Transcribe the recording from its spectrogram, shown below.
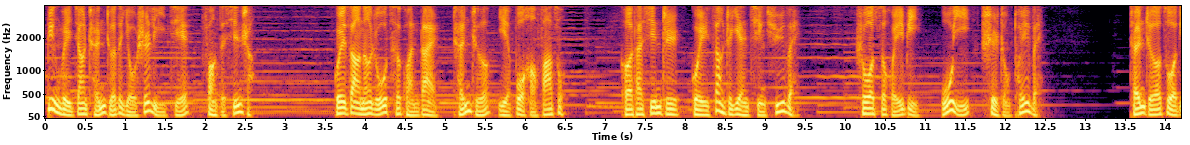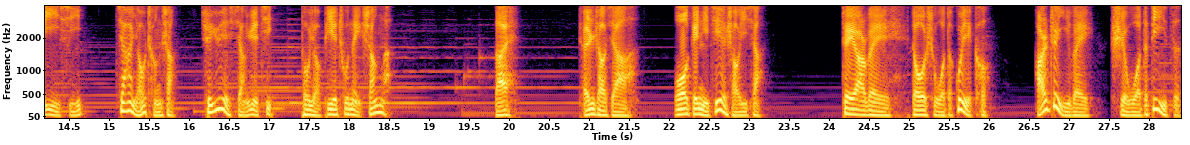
并未将陈哲的有失礼节放在心上。鬼藏能如此款待陈哲，也不好发作。可他心知鬼藏这宴请虚伪，说辞回避，无疑是种推诿。陈哲坐的一席，佳肴呈上，却越想越气，都要憋出内伤了。来，陈少侠，我给你介绍一下。这二位都是我的贵客，而这一位是我的弟子。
